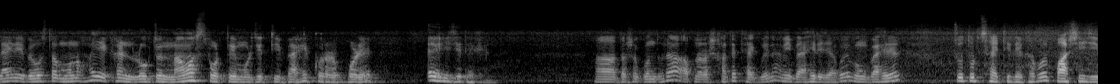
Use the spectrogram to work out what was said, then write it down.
লাইনের ব্যবস্থা মনে হয়, এখানে লোকজন নামাজ পড়তে এই মসজিদটি বাহির করার পরে এই যে দেখেন। দর্শক বন্ধুরা, আপনারা সাথে থাকবেন, আমি বাইরে যাব এবং বাইরের চতুর্থ সাইডটি দেখাবো। পাশেই যে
